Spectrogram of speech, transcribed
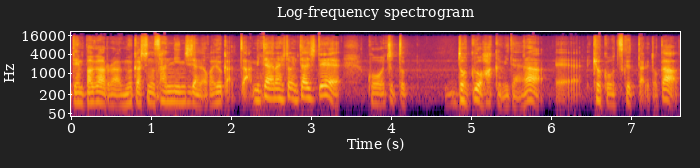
電波ガールは昔の3人時代の方が良かった。みたいな人に対してこうちょっと毒を吐くみたいな、えー曲を作ったりとか、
